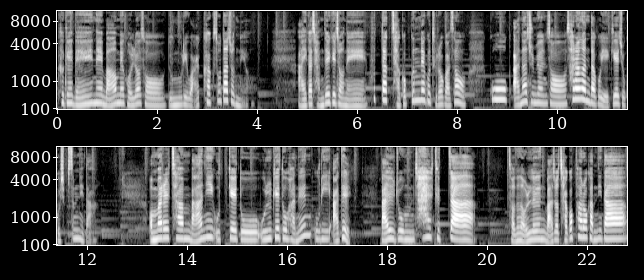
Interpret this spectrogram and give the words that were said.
그게 내내 마음에 걸려서 눈물이 왈칵 쏟아졌네요. 아이가 잠들기 전에 후딱 작업 끝내고 들어가서 꼭 안아주면서 사랑한다고 얘기해주고 싶습니다. 엄마를 참 많이 웃게도 울게도 하는 우리 아들. 말 좀 잘 듣자. 저는 얼른 마저 작업하러 갑니다.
